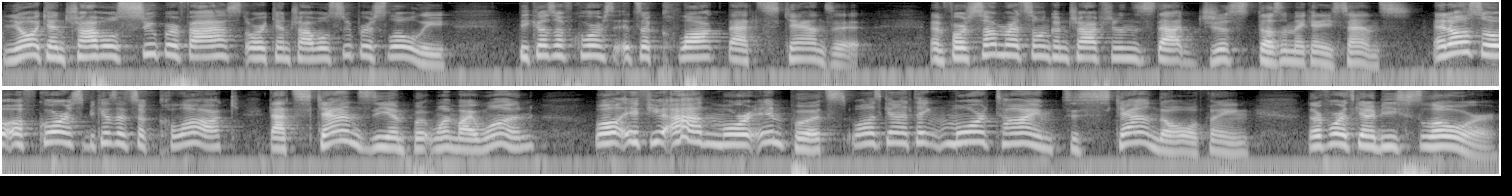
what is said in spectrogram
You know, it can travel super fast or it can travel super slowly, because of course it's a clock that scans it. And for some redstone contraptions, that just doesn't make any sense. And also, of course, because it's a clock that scans the input one by one, well, if you add more inputs, well, it's gonna take more time to scan the whole thing. Therefore, it's gonna be slower.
